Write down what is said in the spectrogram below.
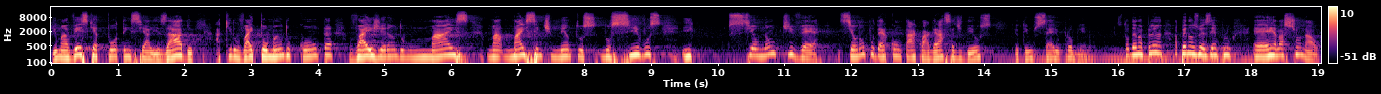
E uma vez que é potencializado, aquilo vai tomando conta, vai gerando mais, mais sentimentos nocivos. E se eu não tiver, se eu não puder contar com a graça de Deus, eu tenho um sério problema. Estou dando apenas um exemplo é, relacional.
